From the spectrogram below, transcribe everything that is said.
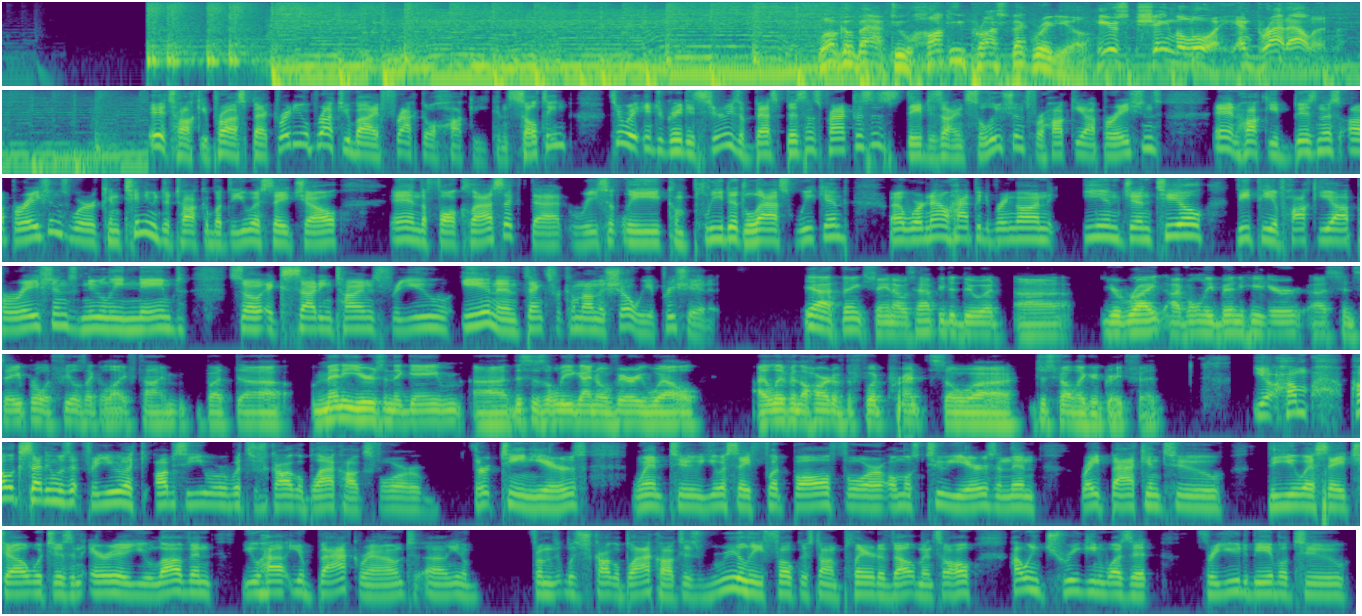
Welcome back to Hockey Prospect Radio. Here's Shane Malloy and Brad Allen. It's Hockey Prospect Radio brought to you by Fractal Hockey Consulting. Through an integrated series of best business practices, they design solutions for hockey operations and hockey business operations. We're continuing to talk about the USHL and the Fall Classic that recently completed last weekend. Uh, we're now happy to bring on Ian Gentile, VP of Hockey Operations, newly named. So exciting times for you, Ian, and thanks for coming on the show. We appreciate it. Yeah, thanks, Shane. I was happy to do it. Uh, you're right. I've only been here uh, since April. It feels like a lifetime, but uh, many years in the game. Uh, this is a league I know very well. I live in the heart of the footprint, so uh, just felt like a great fit. Yeah, how how exciting was it for you? Like, obviously, you were with the Chicago Blackhawks for 13 years, went to USA Football for almost two years, and then right back into the USHL, which is an area you love, and you have your background. Uh, you know, from with Chicago Blackhawks is really focused on player development. So how how intriguing was it for you to be able to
